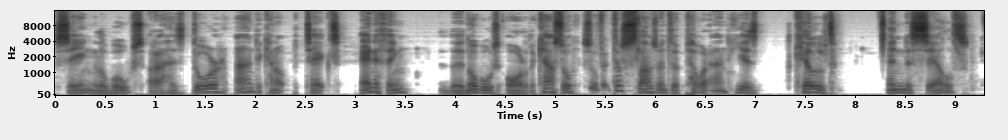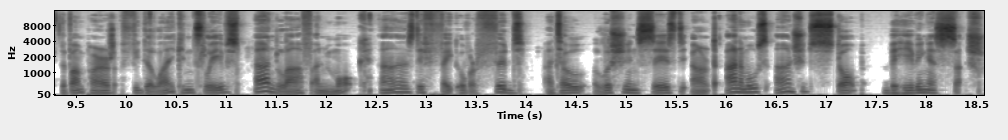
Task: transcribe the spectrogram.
saying the wolves are at his door and he cannot protect anything, the nobles or the castle. So Victor slams him into a pillar and he is killed. In the cells, the vampires feed the Lycan slaves and laugh and mock as they fight over food, until Lucian says they aren't animals and should stop behaving as such.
